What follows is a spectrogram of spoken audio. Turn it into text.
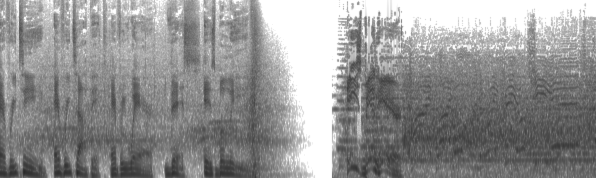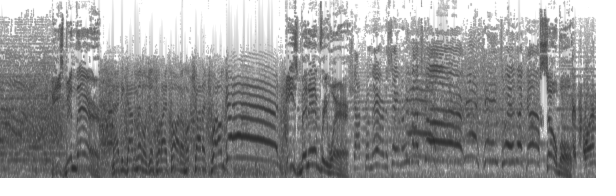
Every team, every topic, everywhere. This is Believe. He's been here. He's been there. Magic down the middle, just what I thought. A hook shot at 12. Good! He's been everywhere. Shot from there and a save and a rebound score! Yes, Kings win the cup! Sobel. It's one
